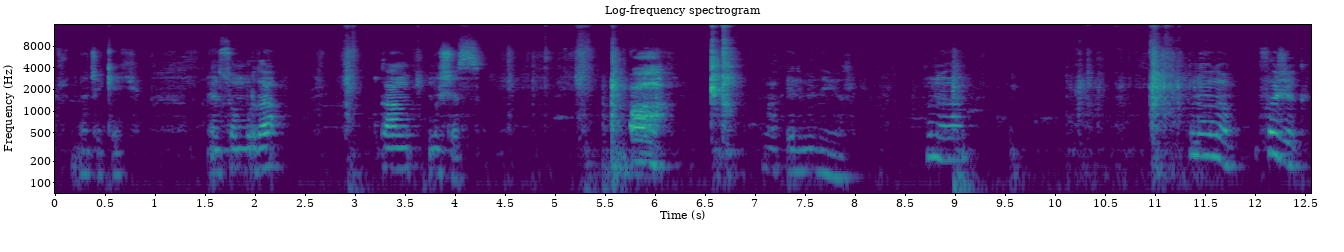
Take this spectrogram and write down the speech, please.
şunu da çekek. En son burada kalmışız. Ah! Bak elime değiyor. Bu ne lan? Bu ne oğlum? Ufacık.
